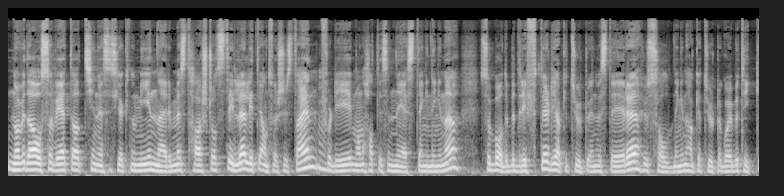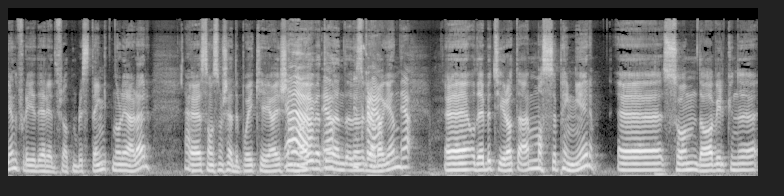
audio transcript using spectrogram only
når vi da også vet at kinesisk økonomi nærmest har stått stille, litt i anførselstegn, fordi man har hatt disse nedstengningene, så både bedrifter de har ikke turt å investere, husholdningene har ikke turt å gå i butikken fordi de er redd for at den blir stengt når de er der. Ja. Eh, sånn som skjedde på Ikea i Shanghai vet du, den, den lørdagen. Ja. Eh, og det betyr at det er masse penger eh, som da vil kunne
